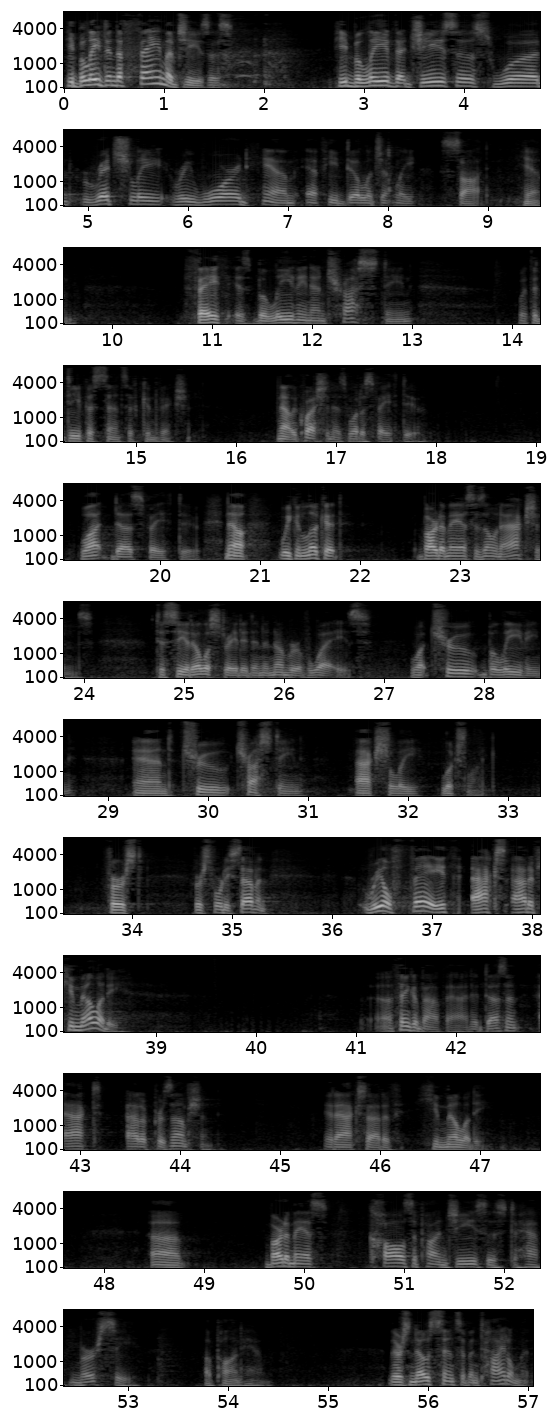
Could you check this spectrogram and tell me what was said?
He believed in the fame of Jesus he believed that Jesus would richly reward him if he diligently sought him. Faith is believing and trusting with the deepest sense of conviction. Now, the question is what does faith do? What does faith do? Now, we can look at Bartimaeus' own actions to see it illustrated in a number of ways. What true believing and true trusting actually looks like. First, verse 47 real faith acts out of humility. Uh, think about that. It doesn't act out of presumption, it acts out of humility. Uh, Bartimaeus calls upon Jesus to have mercy upon him. There's no sense of entitlement,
